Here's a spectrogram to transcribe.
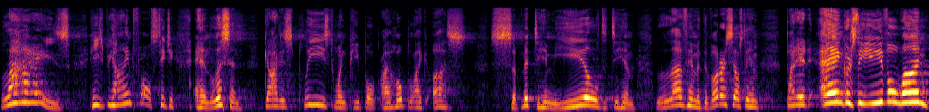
lies. He's behind false teaching. And listen, God is pleased when people, I hope like us, submit to Him, yield to Him, love Him, and devote ourselves to Him. But it angers the evil one.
